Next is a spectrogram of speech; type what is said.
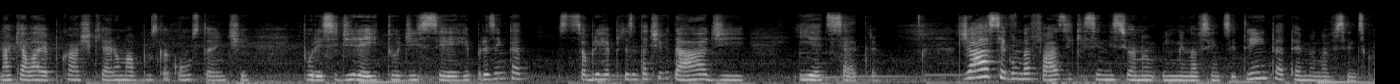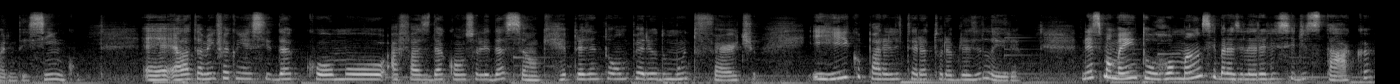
naquela época acho que era uma busca constante por esse direito de ser representa sobre representatividade e etc. Já a segunda fase, que se iniciou no, em 1930 até 1945, é, ela também foi conhecida como a fase da consolidação, que representou um período muito fértil e rico para a literatura brasileira. Nesse momento, o romance brasileiro ele se destaca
